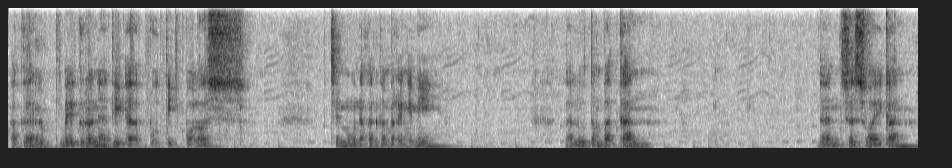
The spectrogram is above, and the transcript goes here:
agar backgroundnya tidak putih polos. Saya menggunakan gambar yang ini lalu tempatkan dan sesuaikan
